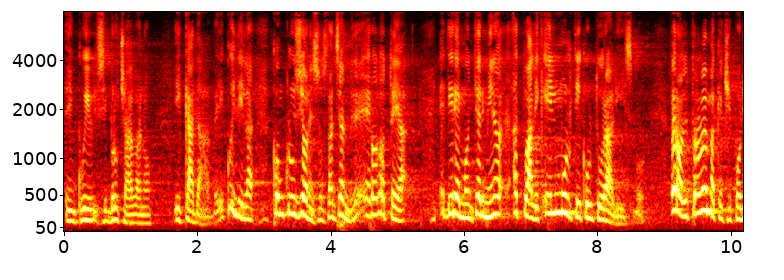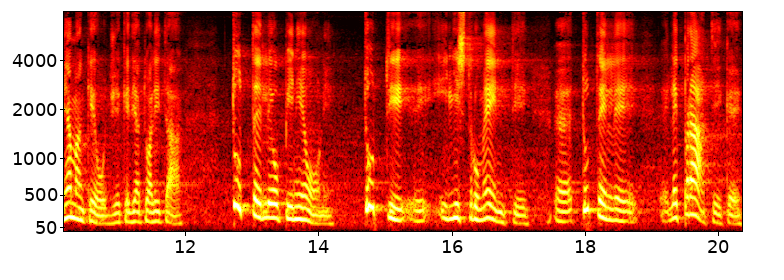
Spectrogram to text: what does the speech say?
in cui si bruciavano i cadaveri. Quindi la conclusione sostanzialmente erodotea, e diremmo in termini attuali, è il multiculturalismo. Però il problema che ci poniamo anche oggi che è di attualità, tutte le opinioni, tutti eh, gli strumenti, eh, tutte le, le pratiche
